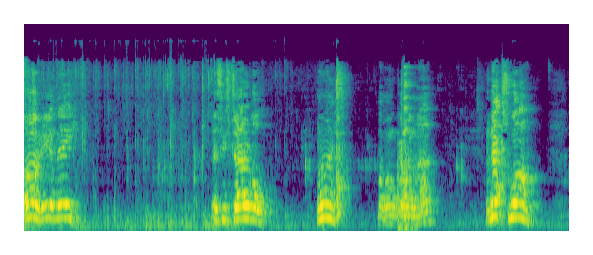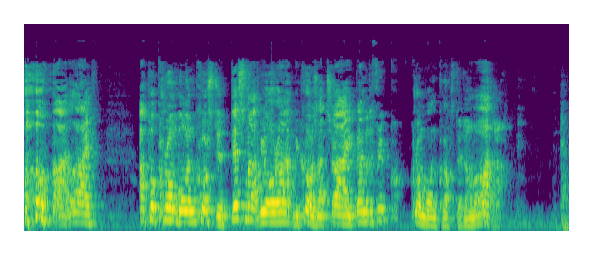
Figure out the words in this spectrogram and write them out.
Oh, dear me. This is terrible. Right, that one will go in there. The next one. Oh, my life. Apple crumble and custard. This might be alright because I tried, remember the fruit crumble and custard, and I like that.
